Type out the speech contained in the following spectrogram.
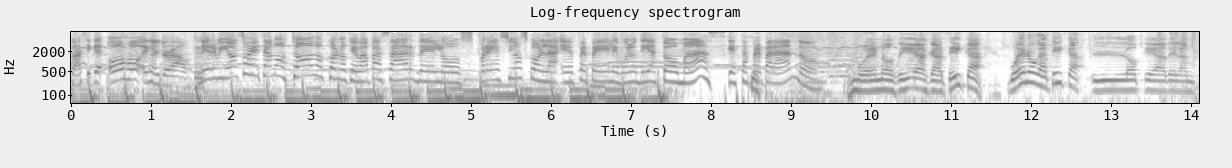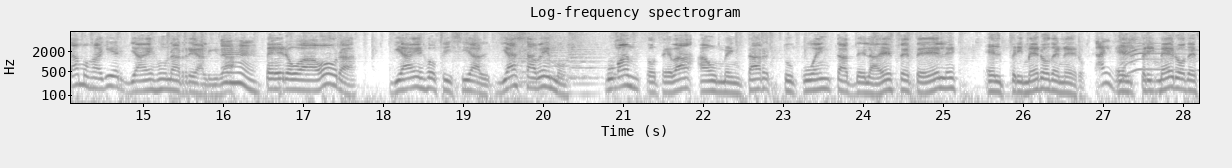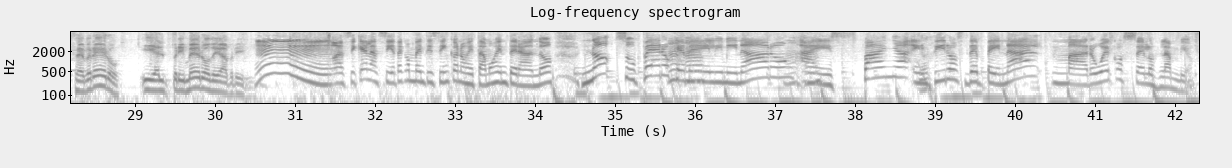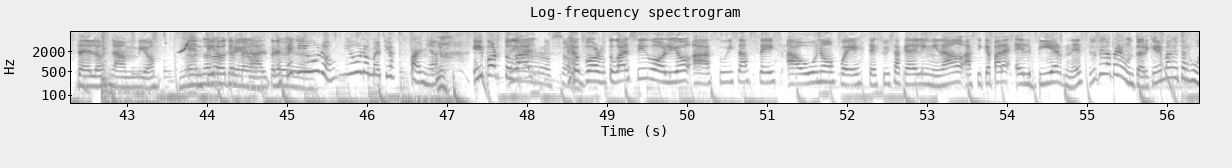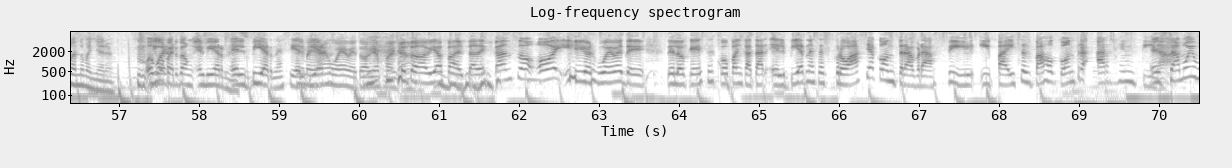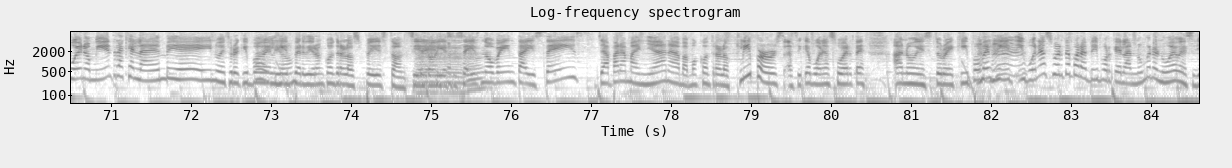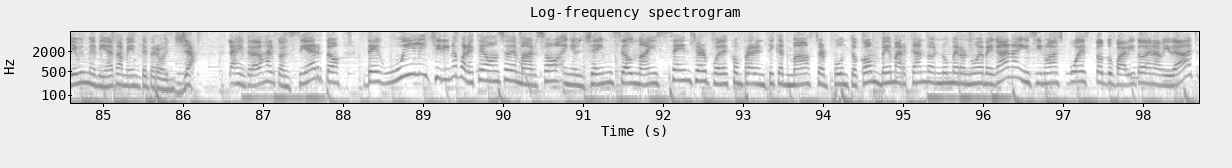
Así que ojo en el Doral. Nerviosos estamos todos con lo que va a pasar de los precios con la FPL. Buenos días, Tomás. ¿Qué estás preparando? Buenos días, Gatica. Bueno, Gatica, lo que adelantamos ayer ya es una realidad, pero ahora ya es oficial, ya sabemos cuánto te va a aumentar tu cuenta de la FPL el primero de enero, Ay, el primero de febrero y el primero de abril. Mm, así que a las 7.25 nos estamos enterando. No supero que me eliminaron a España en tiros de penal. Marruecos se los lambió. Se los lambió No, en no tiros de creo, penal. Pero de es que ni uno, ni uno metió a España. Y Portugal, eh, Portugal sí goleó a Suiza 6 a 1. Fue este, Suiza queda eliminado. Así que para el viernes, Yo te iba a preguntar, ¿quiénes van a estar jugando mañana? Digo, Bueno, perdón, el viernes. el viernes, sí, el mañana viernes. es jueves, todavía falta. todavía falta. Descanso hoy y el jueves de, de lo que es Copa en Qatar. El viernes es Croacia contra Brasil y Países Bajos contra Argentina. Está muy bueno. Mientras que en la NBA, nuestro equipo Ay, del Dios. Heat perdieron contra los Pistons 116-96. Ya para mañana vamos contra los Clippers. Así que buena suerte a nuestro equipo del Heat. Y buena suerte para ti porque la número 9 se lleva inmediatamente, pero ya. Las entradas al concierto de Willy Chirino para este 11 de marzo en el James L. Nice Center. Puedes comprar en ticketmaster.com. Ve marcando número 9 gana. Y si no has puesto tu palito de Navidad,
